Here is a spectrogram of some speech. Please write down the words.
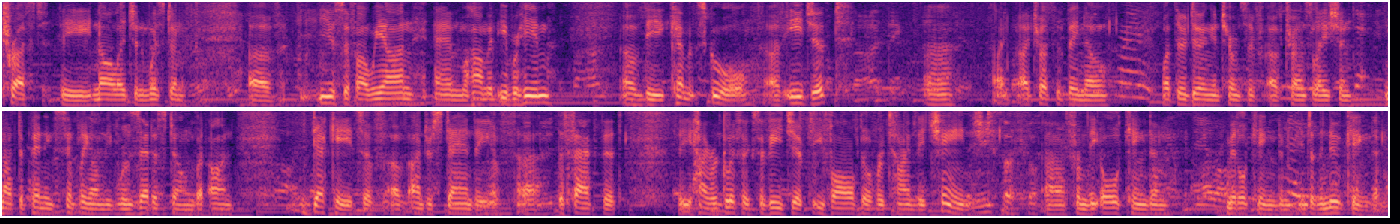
trust the knowledge and wisdom of Yusuf Awyan and Muhammad Ibrahim of the Kemet School of Egypt. Uh, I, I trust that they know what they're doing in terms of, of translation, not depending simply on the Rosetta Stone, but on decades of, of understanding of uh, the fact that the hieroglyphics of Egypt evolved over time. They changed uh, from the Old Kingdom, Middle Kingdom, into the New Kingdom.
